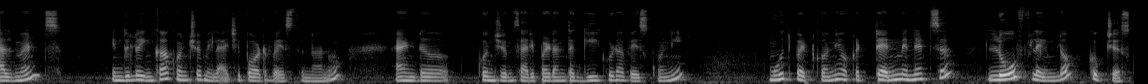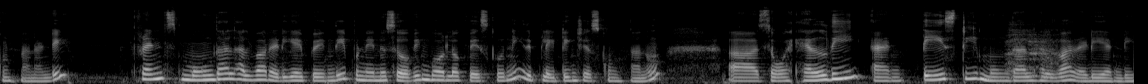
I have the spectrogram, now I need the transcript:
ఆల్మండ్స్ ఇందులో ఇంకా కొంచెం ఇలాచీ పౌడర్ వేస్తున్నాను. అండ్ కొంచెం సరిపడంత గీ కూడా వేసుకొని మూత పెట్టుకొని ఒక టెన్ మినిట్స్లో ఫ్లేమ్లో కుక్ చేసుకుంటున్నానండి. ఫ్రెండ్స్ మూంగ్ దాల్ హల్వా రెడీ అయిపోయింది. ఇప్పుడు నేను సర్వింగ్ బౌల్లోకి వేసుకొని ఇది ప్లేటింగ్ చేసుకుంటున్నాను. So healthy and tasty moong dal halwa ready అండి.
